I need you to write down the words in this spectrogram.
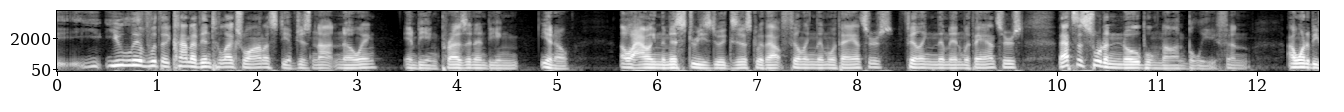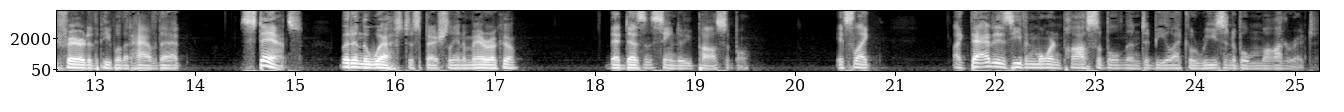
y- you live with a kind of intellectual honesty of just not knowing and being present and being, you know, allowing the mysteries to exist without filling them with answers, filling them in with answers. That's a sort of noble non-belief, and I want to be fair to the people that have that stance. But in the West, especially in America, that doesn't seem to be possible. It's like like that is even more impossible than to be like a reasonable moderate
